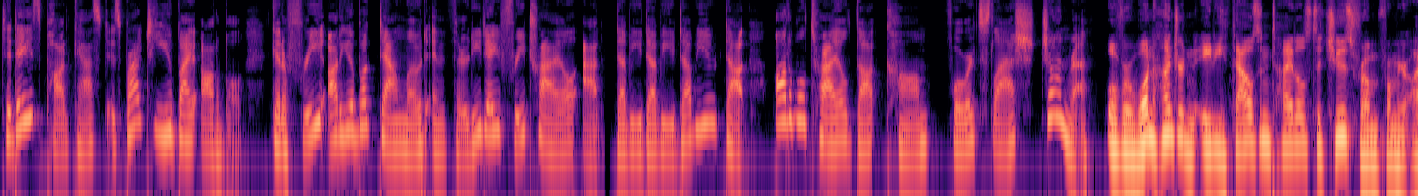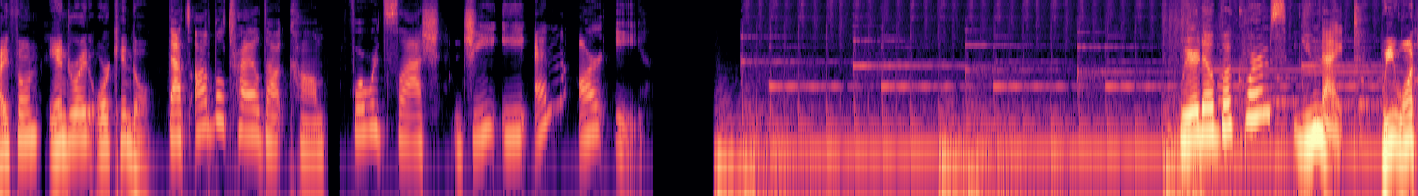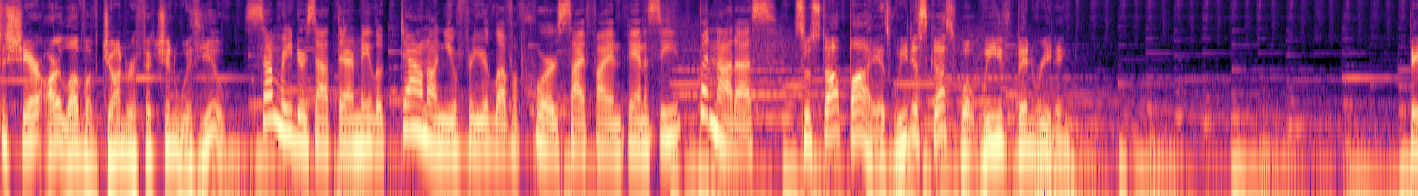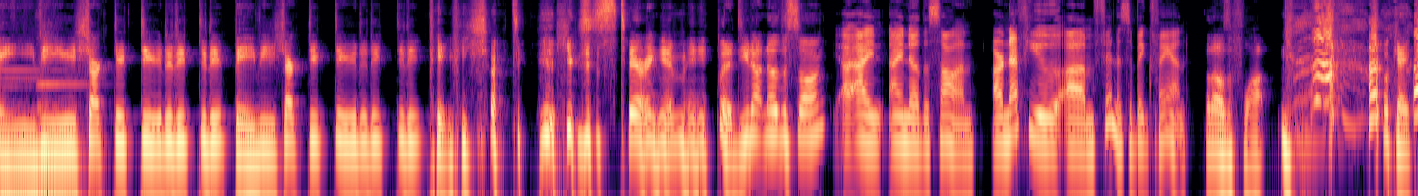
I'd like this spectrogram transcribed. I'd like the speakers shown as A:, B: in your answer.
A: Today's podcast is brought to you by Audible. Get a free audiobook download and 30-day free trial at www.audibletrial.com forward slash genre.
B: Over 180,000 titles to choose from from your iPhone, Android, or Kindle.
A: That's audibletrial.com forward slash G-E-N-R-E. Weirdo bookworms, unite.
B: We want to share our love of genre fiction with you.
A: Some readers out there may look down on you for your love of horror, sci fi, and fantasy, but not us.
B: So stop by as we discuss what we've been reading. Baby shark do do do do do do baby shark do do do do do do baby shark do. You're just staring at me. But do you not know the song?
A: I I know the song. Our nephew um, Finn is a big fan.
B: Well, that was a flop. okay.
